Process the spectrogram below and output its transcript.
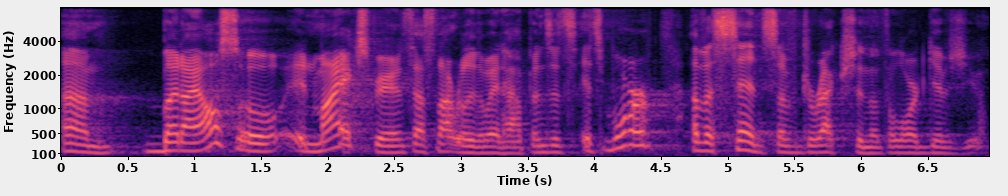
Um, but I also, in my experience, that's not really the way it happens. It's, it's more of a sense of direction that the Lord gives you.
